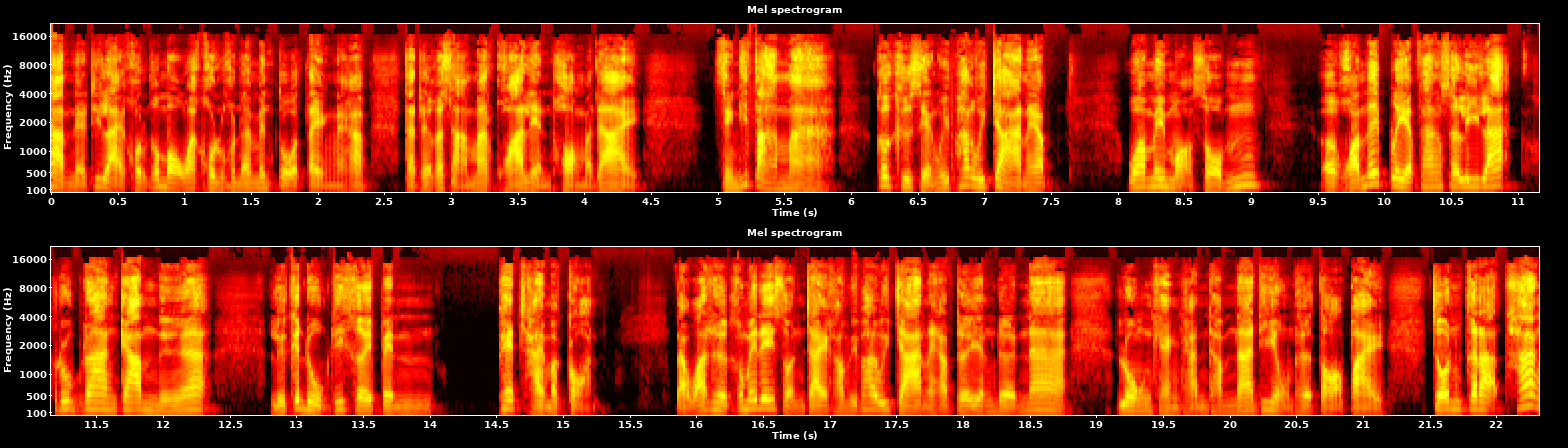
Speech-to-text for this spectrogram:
าพเนี่ยที่หลายคนก็มองว่าคนคนนั้นเป็นตัวเต็งนะครับ แต่เธอก็สามารถคว้าเหรียญทองมาได้ สิ่งที่ตามมาก็คือเสียงวิพากษ์วิจารณ์นะครับว่าไม่เหมาะสมความได้เปรียบทางสรีระรูปร่างกล้ามเนื้อ หรือกระดูกที่เคยเป็นเพศชายมาก่อน แต่ว่าเธอก็ไม่ได้สนใจคำวิพากษ์วิจารณ์นะครับ เธอยังเดินหน้าลงแข่งขันทำหน้าที่ของเธอต่อไป จนกระทั่ง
